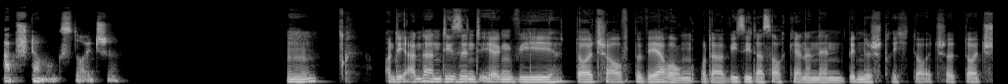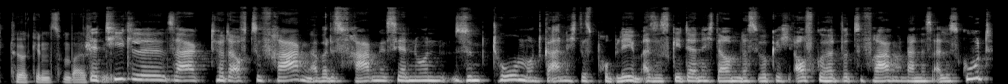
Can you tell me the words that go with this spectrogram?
Abstammungsdeutsche. Mhm. Und die anderen, die sind irgendwie Deutsche auf Bewährung oder wie Sie das auch gerne nennen, Bindestrich Deutsche, Deutsch-Türkin zum Beispiel. Der Titel sagt, hört auf zu fragen, aber das Fragen ist ja nur ein Symptom und gar nicht das Problem. Also es geht ja nicht darum, dass wirklich aufgehört wird zu fragen und dann ist alles gut.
